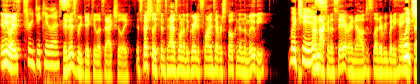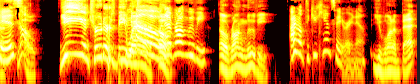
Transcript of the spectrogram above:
Anyways, It's ridiculous. it is ridiculous, actually, especially since it has one of the greatest lines ever spoken in the movie. Which is I'm not going to say it right now. I'll just let everybody hang. Out Which is? no. Ye intruders beware. No, oh, that wrong movie. oh, wrong movie. I don't think you can say it right now. You want to bet?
